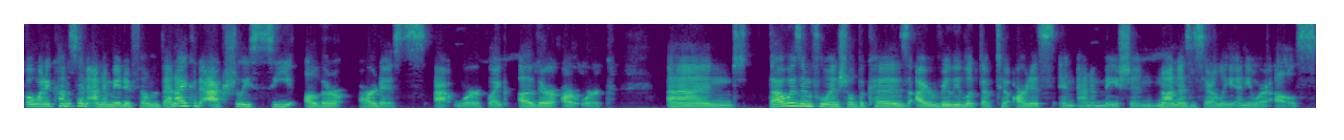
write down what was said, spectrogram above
But when it comes to an animated film then i could actually see other artists at work like other artwork. And that was influential because I really looked up to artists in animation, not necessarily anywhere else.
